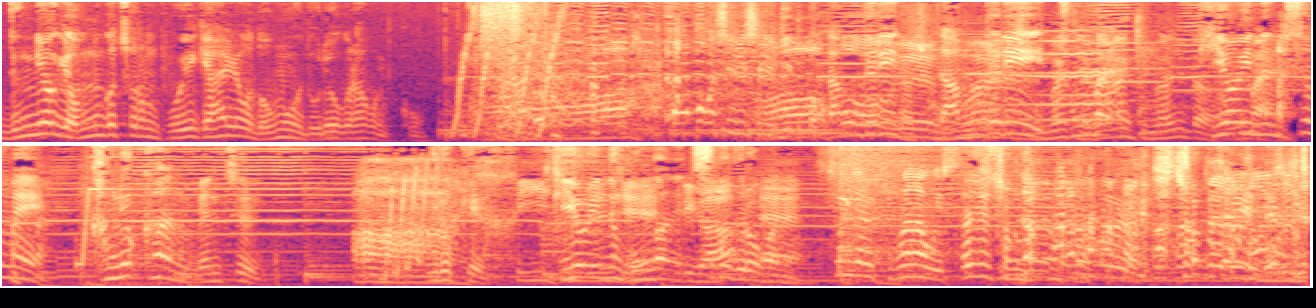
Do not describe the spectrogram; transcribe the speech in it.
능력이 없는 것처럼 보이게 하려고 너무 노력을 하고 있고. 허실실 기법. 남들이 네. 남들이 정말 정말. 비어 있는 틈에 강력한 멘트 아, 이렇게 이 비어 있는 공간에 우리가, 치고 들어가는. 네. 시청자를 기만하고 있어. 사실 정답 시청자들도 모르겠네.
